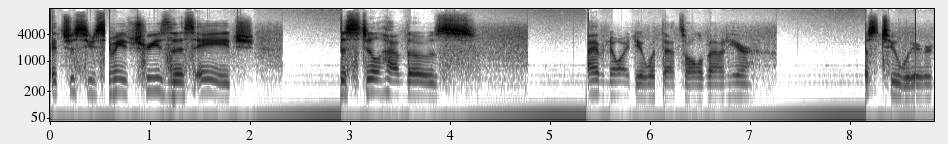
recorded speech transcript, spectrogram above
it just seems to me trees this age to still have those I have no idea what that's all about here. Just too weird.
